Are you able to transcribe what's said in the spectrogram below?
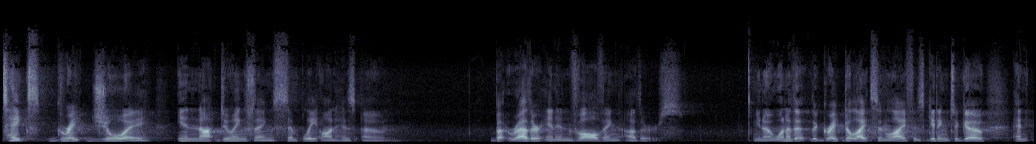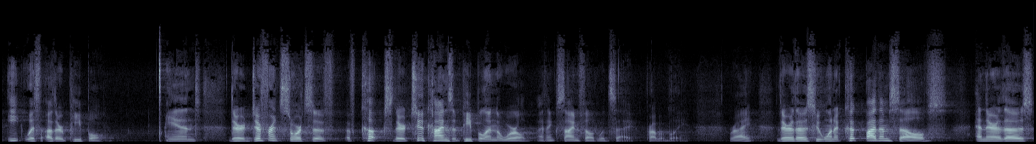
takes great joy in not doing things simply on his own, but rather in involving others. You know, one of the, the great delights in life is getting to go and eat with other people. And there are different sorts of, of cooks. There are two kinds of people in the world, I think Seinfeld would say, probably, right? There are those who want to cook by themselves, and there are those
